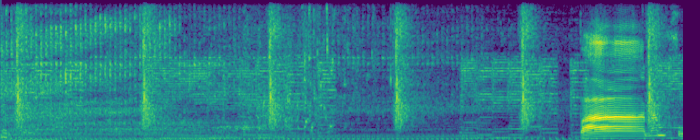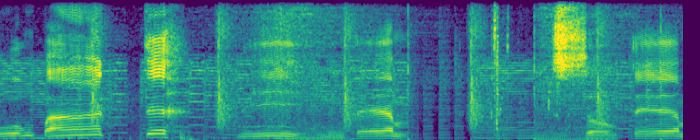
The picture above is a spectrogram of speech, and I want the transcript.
ปลาน้ำโขงปลาเตนี่หนึ่งแต้มสองแต้ม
